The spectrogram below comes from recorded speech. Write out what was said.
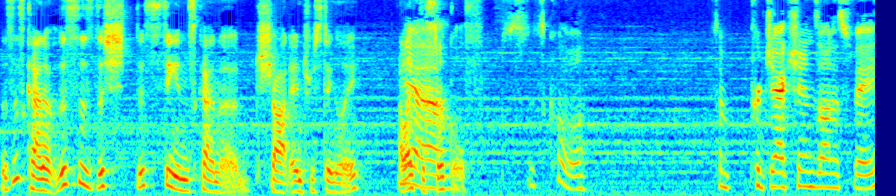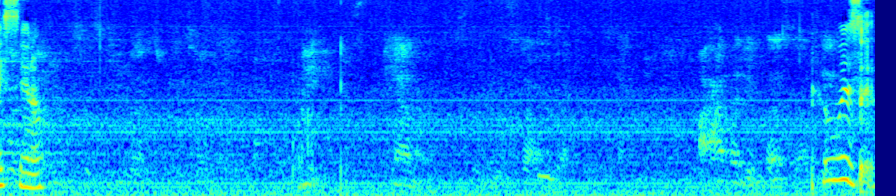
This is kind of this is this this scene's kind of shot interestingly. I like the circles. It's, it's cool. Some projections on his face, you know. Who is it?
